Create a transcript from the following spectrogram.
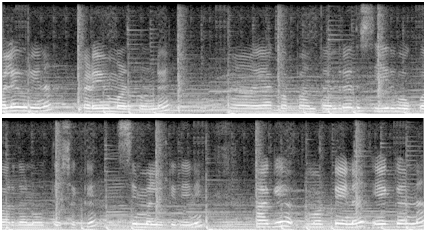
ಒಲೆ ಉರಿನ ಕಡಿಮೆ ಮಾಡಿಕೊಂಡೆ. ಯಾಕಪ್ಪ ಅಂತಂದರೆ ಅದು ಸೀದು ಹೋಗಬಾರ್ದು ಅನ್ನೋ ಉದ್ದೇಶಕ್ಕೆ ಸಿಮ್ಮಲ್ಲಿ ಇಟ್ಟಿದ್ದೀನಿ. ಹಾಗೆ ಮೊಟ್ಟೆನ, ಎಗ್ಗನ್ನು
